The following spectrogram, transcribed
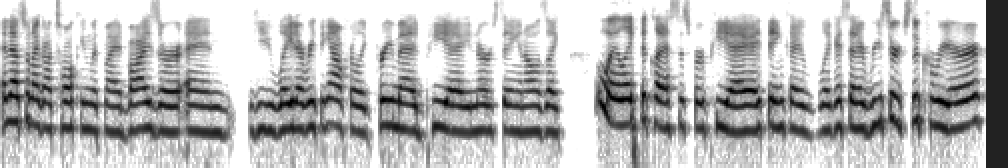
And that's when I got talking with my advisor and he laid everything out for like pre med, PA, nursing. And I was like, oh, I like the classes for PA. I think I, like I said, I researched the career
